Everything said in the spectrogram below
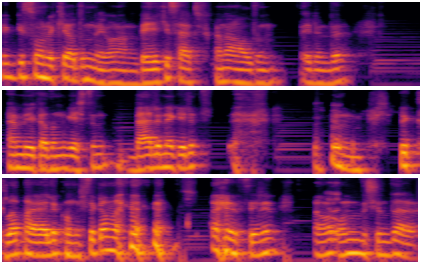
Bir sonraki adım ne Yohan? B2 sertifikanı aldın elinde. En büyük adımı geçtin. Berlin'e gelip bir club hayali konuştuk ama senin ama evet. onun dışında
